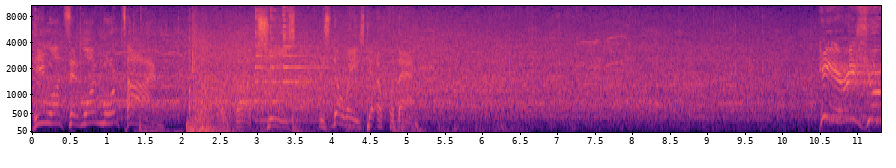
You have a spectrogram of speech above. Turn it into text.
He wants it one more time. Oh, jeez. There's no way he's getting up for that. Here is your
